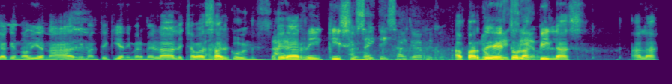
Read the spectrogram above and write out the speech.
ya que no había nada, ni mantequilla ni mermelada, le echaba Pan sal. con sal. Era riquísimo. Aceite y sal, queda rico. Aparte No de esto, las pilas. A las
